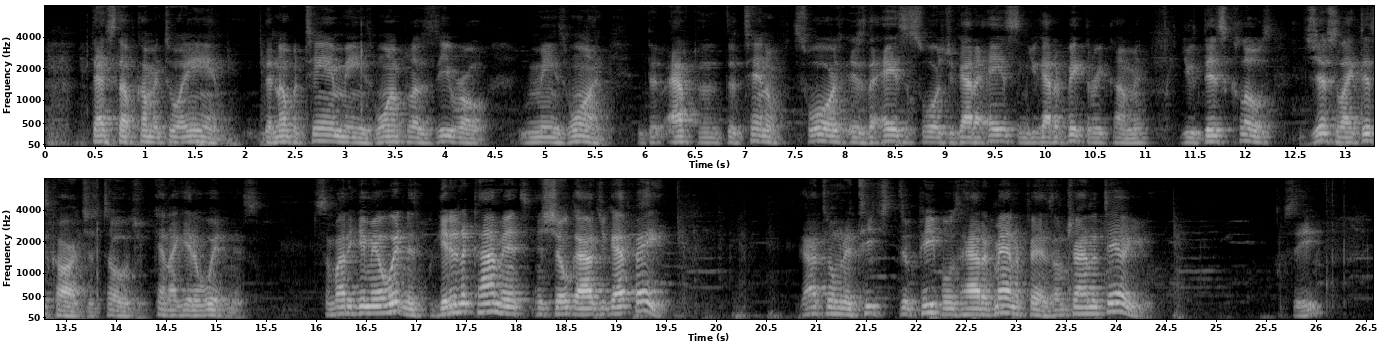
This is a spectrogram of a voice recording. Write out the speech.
That stuff coming to an end. The number 10 means one plus zero means one. The, after the 10 of swords is the ace of swords. You got an ace and you got a victory coming. You this close Just like this card just told you. Can I get a witness? Somebody give me a witness. Get in the comments and show God you got faith. God told me to teach the peoples how to manifest. I'm trying to tell you. See?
